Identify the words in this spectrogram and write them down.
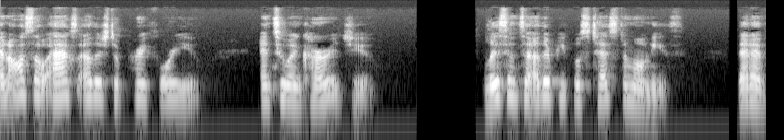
And also ask others to pray for you and to encourage you. Listen to other people's testimonies that have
